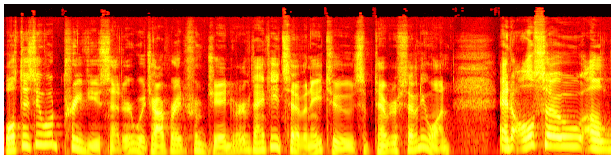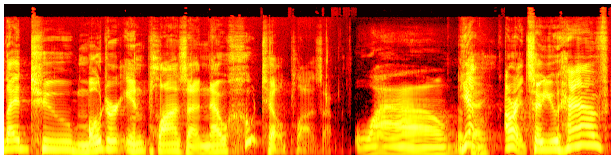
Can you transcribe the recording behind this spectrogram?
Walt Disney World Preview Center, which operated from January of 1970 to September of 71, and also uh, led to Motor Inn Plaza, now Hotel Plaza. Wow. Okay. Yeah. All right. So you have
